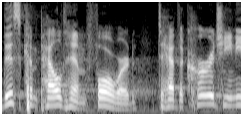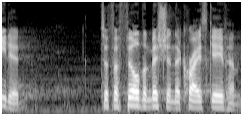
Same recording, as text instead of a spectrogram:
this compelled him forward to have the courage he needed to fulfill the mission that Christ gave him.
